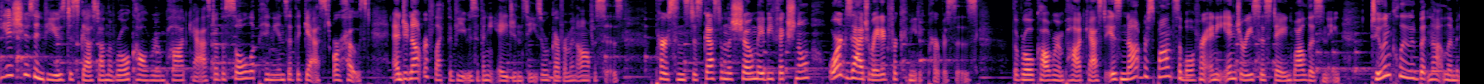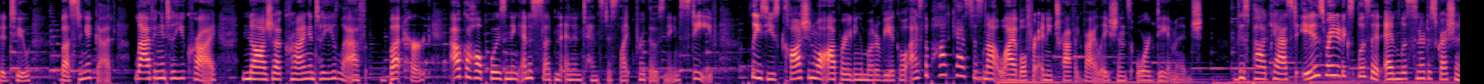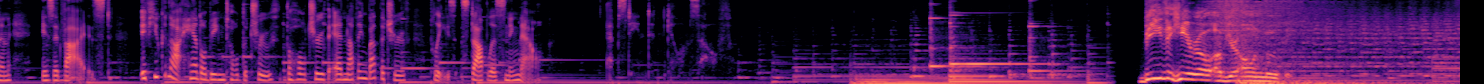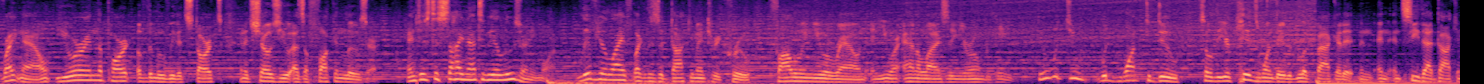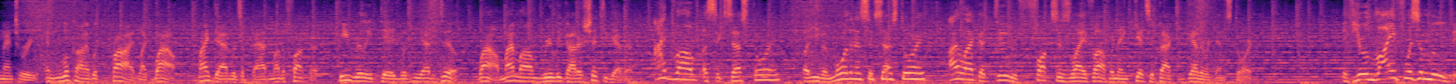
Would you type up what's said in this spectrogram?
The issues and views discussed on the Roll Call Room podcast are the sole opinions of the guest or host and do not reflect the views of any agencies or government offices. Persons discussed on the show may be fictional or exaggerated for comedic purposes. The Roll Call Room podcast is not responsible for any injury sustained while listening, to include but not limited to busting a gut, laughing until you cry, nausea, crying until you laugh, butt hurt, alcohol poisoning, and a sudden and intense dislike for those named Steve. Please use caution while operating a motor vehicle as the podcast is not liable for any traffic violations or damage. This podcast is rated explicit and listener discretion is advised. If you cannot handle being told the truth, the whole truth, and nothing but the truth, please stop listening now. Epstein didn't kill himself. Be the hero of your own movie. Right now, you are in the part of the movie that starts and it shows you as a fucking loser. And just decide not to be a loser anymore. Live your life like there's a documentary crew following you around and you are analyzing your own behavior. Do what you would want to do so that your kids one day would look back at it and, and, and see that documentary and look on it with pride like, wow, my dad was a bad motherfucker. He really did what he had to do. Wow, my mom really got her shit together. I love a success story, but even more than a success story, I like a dude who fucks his life up and then gets it back together again story. If your life was a movie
